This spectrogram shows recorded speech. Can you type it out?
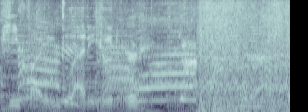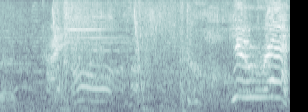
he fighting gladiator. You ran!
